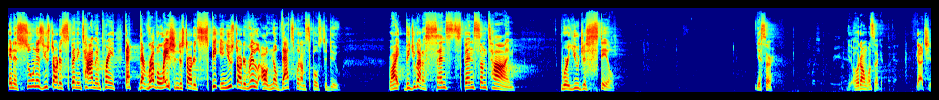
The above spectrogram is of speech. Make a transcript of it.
And as soon as you started spending time in praying, that, that revelation just started speaking. You started really, oh no, that's what I'm supposed to do. Right? But you gotta sense, spend some time where you just still Yes, sir. Hold on one second. Okay. Gotcha.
